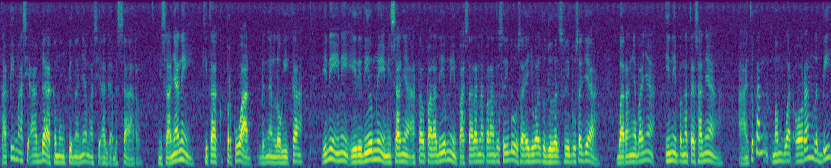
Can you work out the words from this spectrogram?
tapi masih ada kemungkinannya masih agak besar. Misalnya nih, kita perkuat dengan logika ini ini iridium nih misalnya atau palladium nih pasaran 800 ribu saya jual 700 ribu saja barangnya banyak ini pengetesannya Nah, itu kan membuat orang lebih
